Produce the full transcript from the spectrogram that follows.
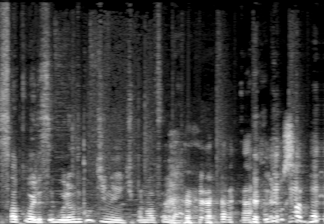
Só coelhos segurando o continente pra não afundar. eu não sabia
